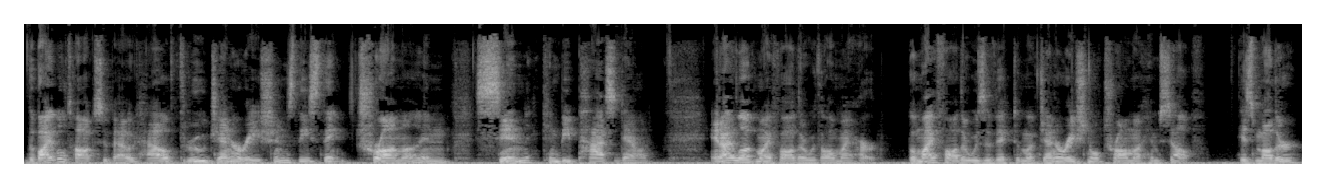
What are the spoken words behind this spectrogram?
The Bible talks about how through generations, these things, trauma and sin can be passed down. And I love my father with all my heart. But my father was a victim of generational trauma himself. His mother,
